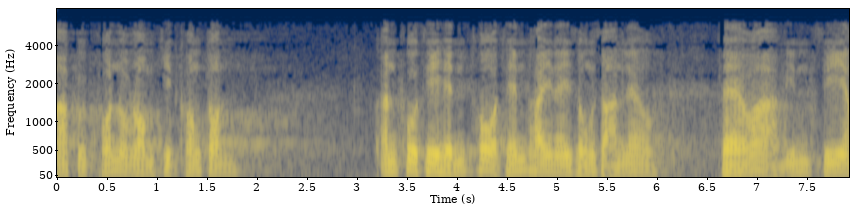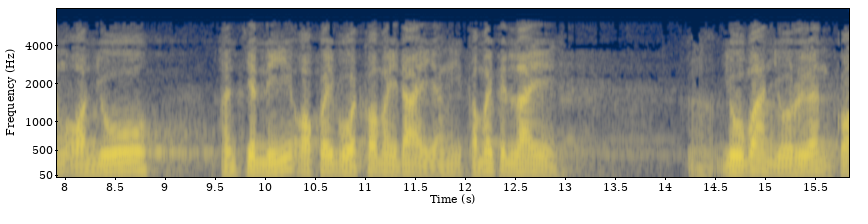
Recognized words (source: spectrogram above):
มาฝึกฝนอบรมจิตของตน อันผู้ที่เห็นโทษเห็นภัยในสงสารแล้ว แต่ว่าบินเสียงอ่อนอยู่ จะหนีออกไปบวชก็ไม่ได้อย่างนี้ก็ไม่เป็นไรอยู่บ้านอยู่เรือน ก็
